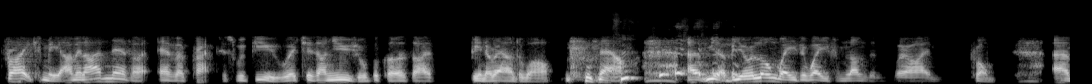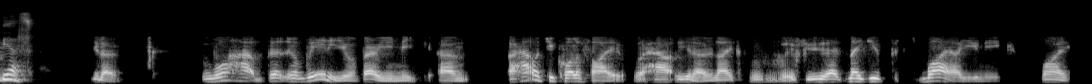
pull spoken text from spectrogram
strike me i mean i've never ever practiced with you which is unusual because i've been around a while now. Um, you know but you're a long ways away from london where i'm from. Um, yes. you know what but really you're very unique. Um, but how would you qualify? How you know like if you make you why are you unique? Why?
